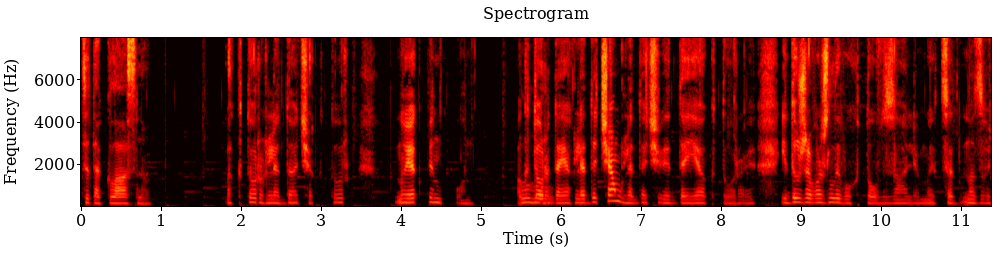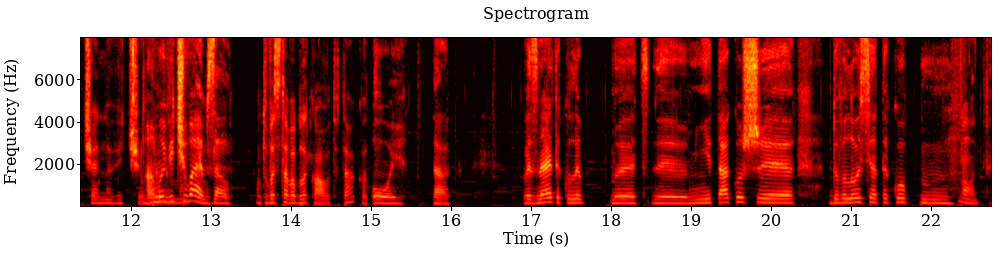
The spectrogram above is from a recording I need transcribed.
Це так класно. Актор, глядач, актор. Ну, як пінг-понг. Актор Мгм. дає глядачам, глядач віддає акторові. І дуже важливо, хто в залі. Ми це надзвичайно відчуваємо. А ми відчуваємо зал. От вистава Блекаут, так? От? Ой, так. Ви знаєте, коли е, е, мені також е, довелося тако. Ну, от.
